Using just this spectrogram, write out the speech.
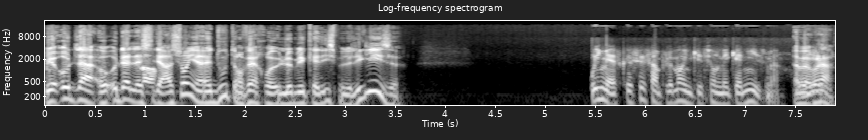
Mais au-delà au-delà de la sidération, il y a un doute envers euh, le mécanisme de l'Église. Oui, mais est-ce que c'est simplement une question de mécanisme? Ah ben voilà.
